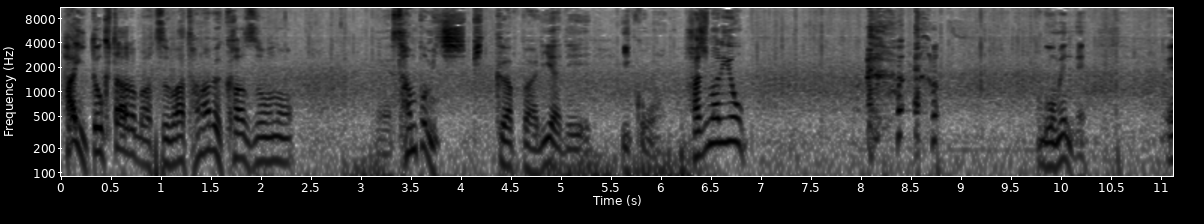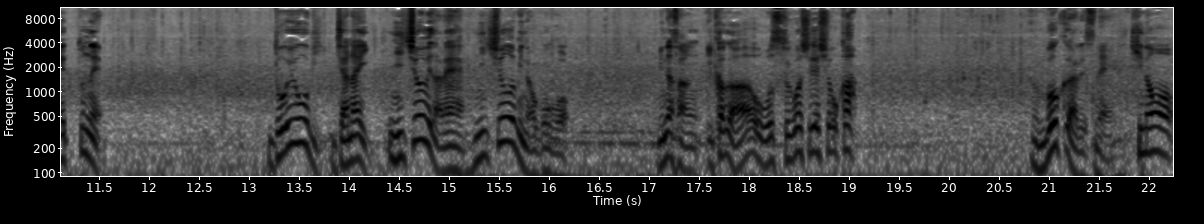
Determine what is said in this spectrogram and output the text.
はいドクターロバーツ渡辺和夫の、えー散歩道。ピックアップはリアで行こう。始まるよ。ごめんね。えっとね土曜日じゃない。日曜日だね。日曜日の午後。皆さんいかがお過ごしでしょうか？僕はですね昨日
